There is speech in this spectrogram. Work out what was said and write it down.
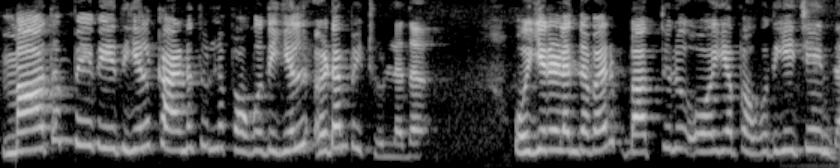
மாதம்பே வீதியில் கனத்துள்ள பகுதியில் இடம்பெற்றுள்ளது. உயிரிழந்தவர் பத்துலு ஓய பகுதியைச் சேர்ந்த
